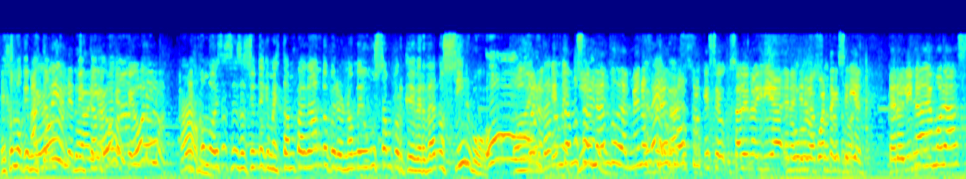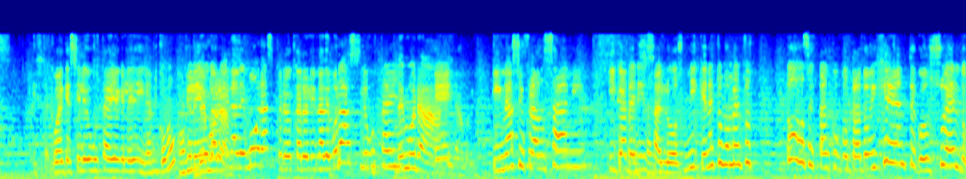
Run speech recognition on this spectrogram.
Es como que me más están, terrible me están pagando. peor olor. Es como esa sensación de que me están pagando, pero no me usan porque de verdad no sirvo. o de Oh, Bueno, verdad no me estamos hablando de al menos Es tres verdad rostros que se salen hoy día en el diario La Cuarta, que serían Carolina de Moraz, igual que sí le gusta a ella que le digan. ¿Cómo? Yo le De digo Moraz. Carolina de Moraz, pero Carolina de Moraz le gusta a ella. De Moraz, Eh. Ignacio Franzani y Catherine Salosni, que en estos momentos todos están con contrato vigente, con sueldo,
